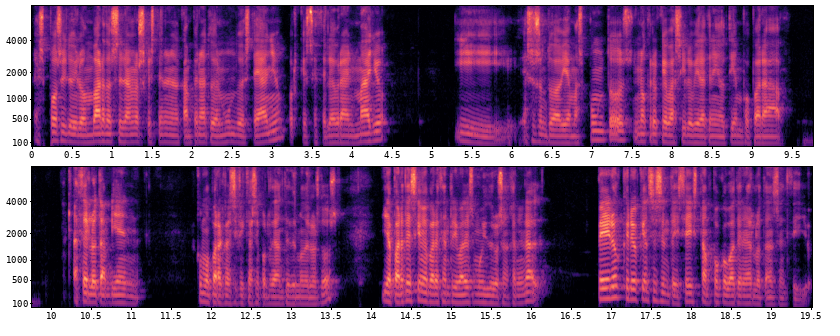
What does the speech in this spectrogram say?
Espósito y Lombardo serán los que estén en el Campeonato del Mundo este año, porque se celebra en mayo y esos son todavía más puntos. No creo que Basile hubiera tenido tiempo para hacerlo también como para clasificarse por delante de uno de los dos. Y aparte es que me parecen rivales muy duros en general. Pero creo que en 66 tampoco va a tenerlo tan sencillo.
